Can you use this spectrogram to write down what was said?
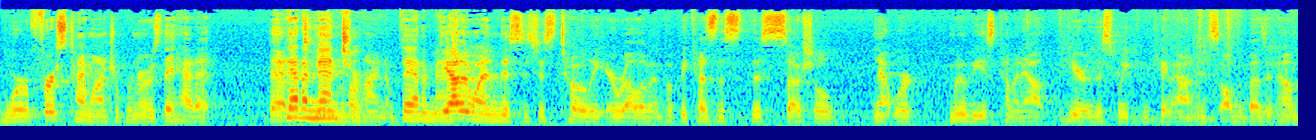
were first time entrepreneurs. They had a they had, They had a team mentor. behind them. They had a mentor. The other one, this is just totally irrelevant, but because this this social network movie is coming out here this week and came out and all the buzz at home.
